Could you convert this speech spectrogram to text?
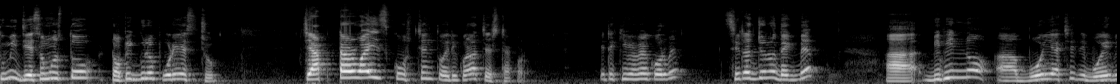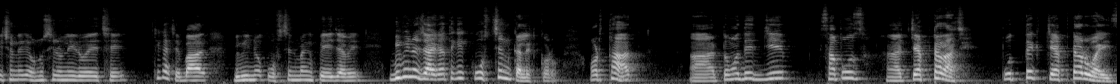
তুমি যে সমস্ত টপিকগুলো পড়ে এসছো চ্যাপ্টার ওয়াইজ কোশ্চেন তৈরি করার চেষ্টা করো। এটা কীভাবে করবে? সেটার জন্য দেখবে বিভিন্ন বই আছে, যে বইয়ের পিছনে যে অনুশীলনী রয়েছে, ঠিক আছে? বা বিভিন্ন কোশ্চেন ব্যাংক পেয়ে যাবে। বিভিন্ন জায়গা থেকে কোশ্চেন কালেক্ট করো। অর্থাৎ তোমাদের যে সাপোজ চ্যাপ্টার আছে, প্রত্যেক চ্যাপ্টার ওয়াইজ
